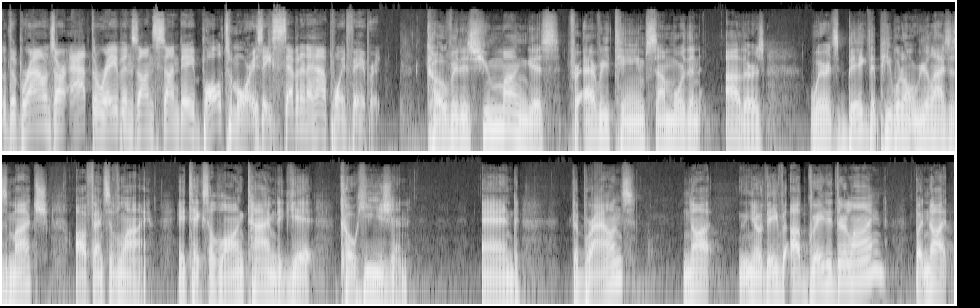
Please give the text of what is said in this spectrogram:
The Browns are at the Ravens on Sunday. Baltimore is a seven and a half point favorite. COVID is humongous for every team, some more than others. Where it's big that people don't realize as much, offensive line. It takes a long time to get cohesion. And the Browns, not, you know, they've upgraded their line, but not,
